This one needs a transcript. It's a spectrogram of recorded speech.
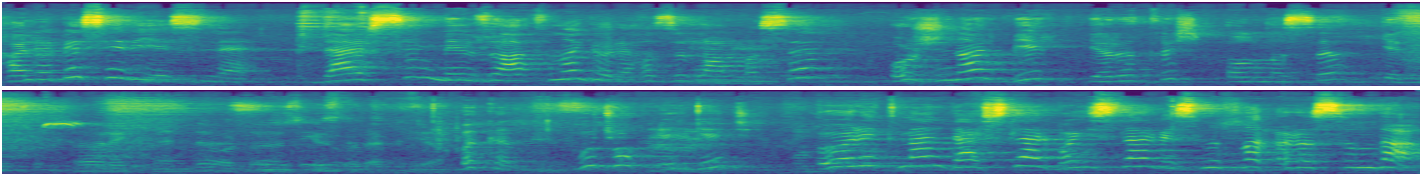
talebe seviyesine, dersin mevzuatına göre hazırlanması orijinal bir yaratış olması gerekir. Öğretmen de orada özgür bırakıyor. Bakın bu çok ilginç. Öğretmen dersler, bahisler ve sınıflar arasında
